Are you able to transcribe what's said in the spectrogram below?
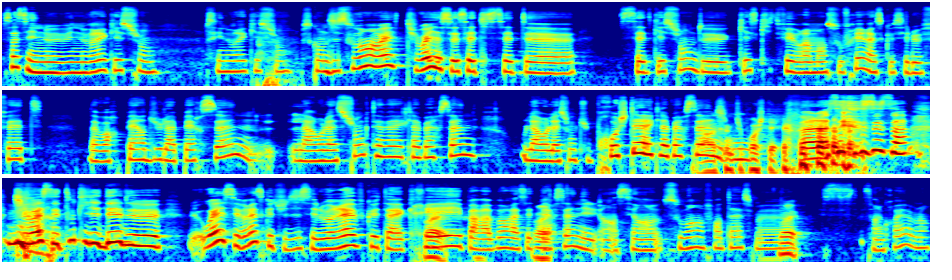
Ça, c'est une, une vraie question. C'est une vraie question. Parce qu'on dit souvent, ouais, tu vois, il y a ce- cette, cette, euh, cette question de qu'est-ce qui te fait vraiment souffrir? Est-ce que c'est le fait d'avoir perdu la personne, la relation que tu avais avec la personne, ou la relation que tu projetais avec la personne La relation que tu projetais. Voilà, c'est ça. Tu vois, c'est toute l'idée de. Ouais, c'est vrai ce que tu dis, c'est le rêve que tu as créé par rapport à cette Ouais. personne. Et c'est souvent un fantasme. euh, Ouais. C'est incroyable. hein.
